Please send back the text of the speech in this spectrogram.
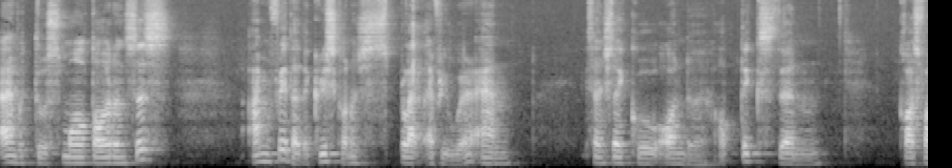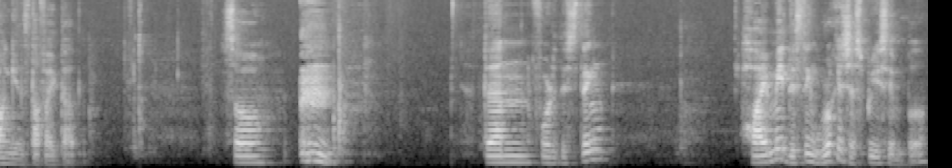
and with those small tolerances, I'm afraid that the grease gonna splat everywhere and essentially go on the optics, then cause fungi and stuff like that. So, then for this thing, how I made this thing work is just pretty simple.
